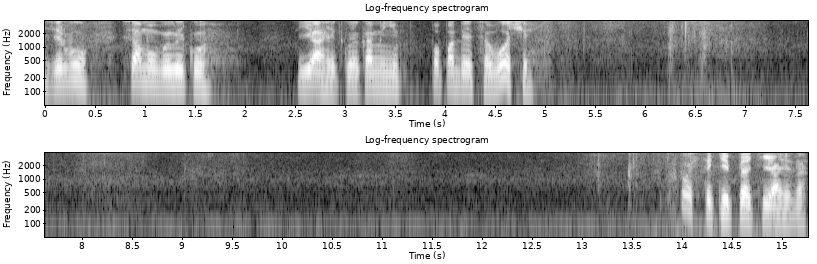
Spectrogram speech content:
зірву саму велику ягідку, яка мені попадеться в очі. Ось такі 5 ягідок.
